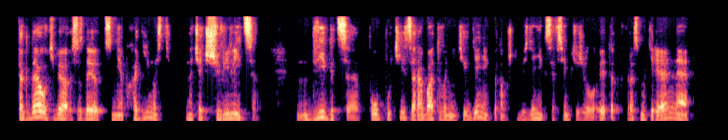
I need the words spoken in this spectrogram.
тогда у тебя создается необходимость начать шевелиться, двигаться по пути зарабатывания этих денег, потому что без денег совсем тяжело. Это как раз материальная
